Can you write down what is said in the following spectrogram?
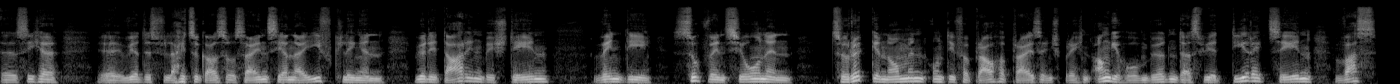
äh, sicher, wird es vielleicht sogar so sein, sehr naiv klingen, würde darin bestehen, wenn die Subventionen zurückgenommen und die Verbraucherpreise entsprechend angehoben würden, dass wir direkt sehen, was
